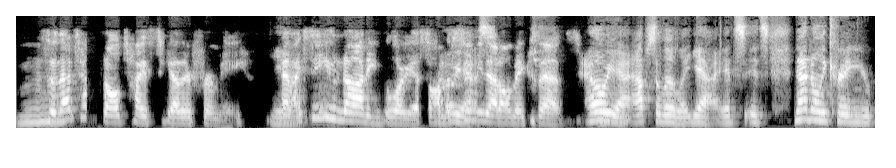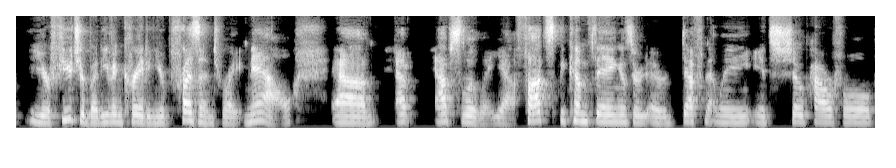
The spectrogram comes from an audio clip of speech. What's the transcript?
Mm-hmm. So that's how it all ties together for me. Yeah. And I see you nodding, Gloria. So I'm oh, assuming yes. that all makes sense. Oh yeah, absolutely. Yeah, it's it's not only creating your your future, but even creating your present right now. Um, absolutely, yeah. Thoughts become things, are, are, definitely. It's so powerful.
